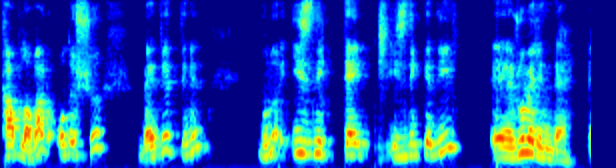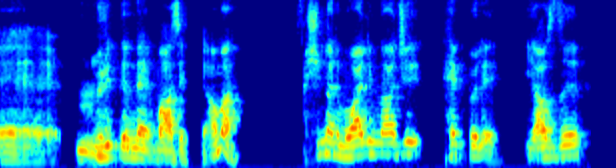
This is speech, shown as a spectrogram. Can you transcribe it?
tablo var. O da şu. Bedrettin'in bunu İznik'te, İznik'te değil e, Rumeli'nde e, hmm. müritlerine vaaz etti. Ama şimdi hani Muallim Naci hep böyle yazdığı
